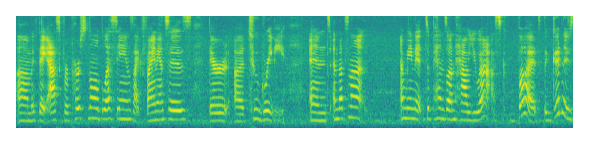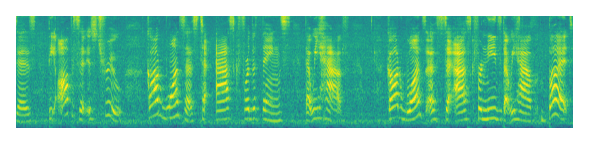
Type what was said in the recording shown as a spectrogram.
um, if they ask for personal blessings like finances, they're uh, too greedy, and and that's not. I mean, it depends on how you ask. But the good news is the opposite is true. God wants us to ask for the things that we have. God wants us to ask for needs that we have, but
